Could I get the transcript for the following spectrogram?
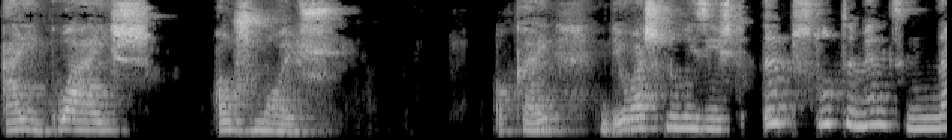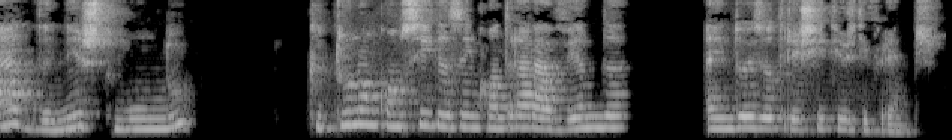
há iguais aos molhos. Ok? Eu acho que não existe absolutamente nada neste mundo que tu não consigas encontrar à venda em dois ou três sítios diferentes.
